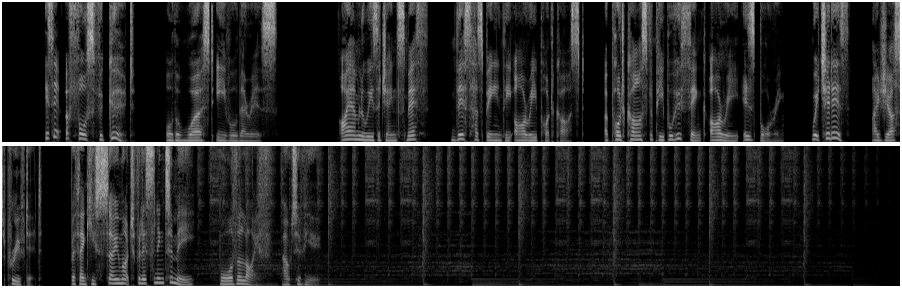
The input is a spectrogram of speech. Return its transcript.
Is it a force for good or the worst evil there is? I am Louisa Jane Smith this has been the RE Podcast, a podcast for people who think RE is boring. Which it is. I just proved it. But thank you so much for listening to me bore the life out of you.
